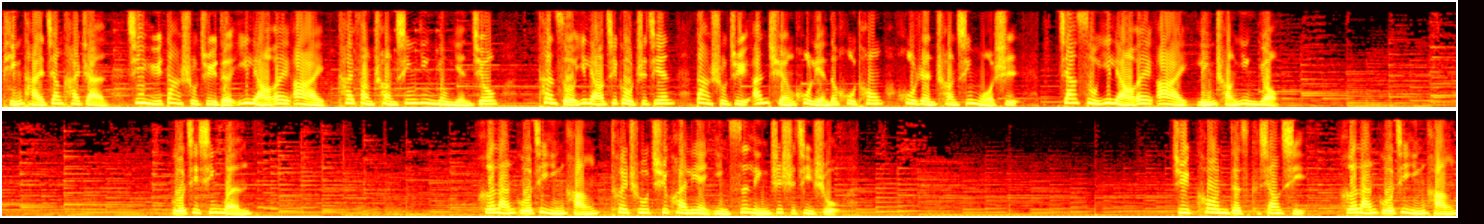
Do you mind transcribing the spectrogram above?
平台将开展基于大数据的医疗 AI 开放创新应用研究，探索医疗机构之间大数据安全互联的互通互认创新模式，加速医疗 AI 临床应用。国际新闻：荷兰国际银行推出区块链隐私零知识技术。据 CoinDesk 消息，荷兰国际银行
